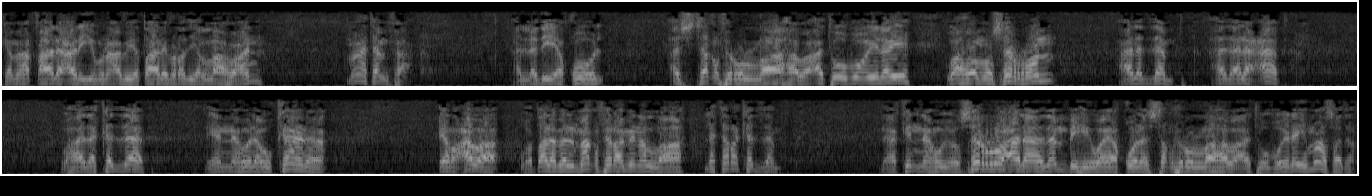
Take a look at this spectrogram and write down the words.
كما قال علي بن أبي طالب رضي الله عنه ما تنفع. الذي يقول أستغفر الله وأتوب إليه وهو مصر على الذنب. هذا لعاب وهذا كذاب لأنه لو كان إرعوى وطلب المغفرة من الله لترك الذنب لكنه يصر على ذنبه ويقول أستغفر الله وأتوب إليه ما صدق.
